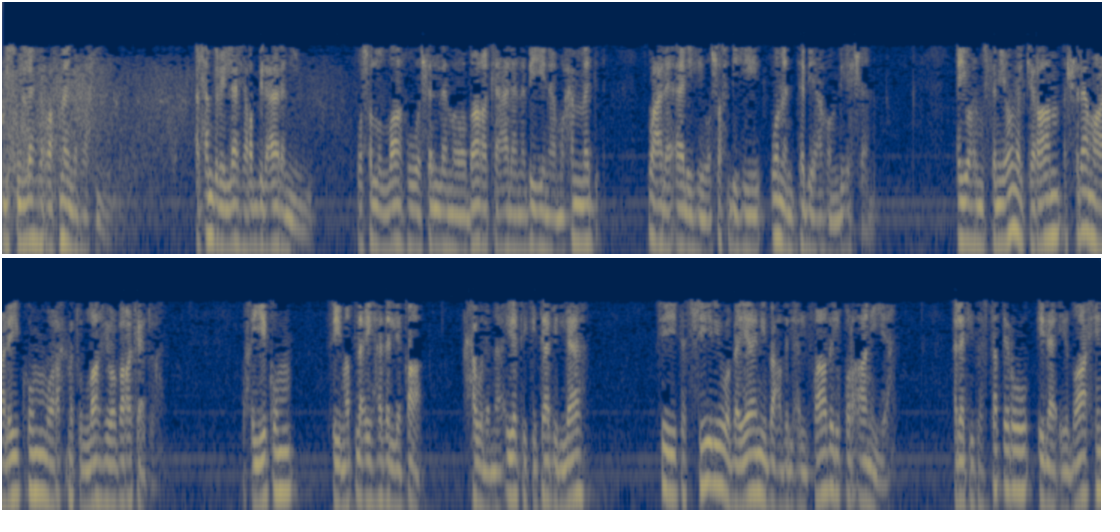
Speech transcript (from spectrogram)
بسم الله الرحمن الرحيم. الحمد لله رب العالمين. وصلى الله وسلم وبارك على نبينا محمد وعلى آله وصحبه ومن تبعهم بإحسان. أيها المستمعون الكرام السلام عليكم ورحمة الله وبركاته. أحييكم في مطلع هذا اللقاء حول مائدة كتاب الله في تفسير وبيان بعض الألفاظ القرآنية التي تفتقر إلى إيضاح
